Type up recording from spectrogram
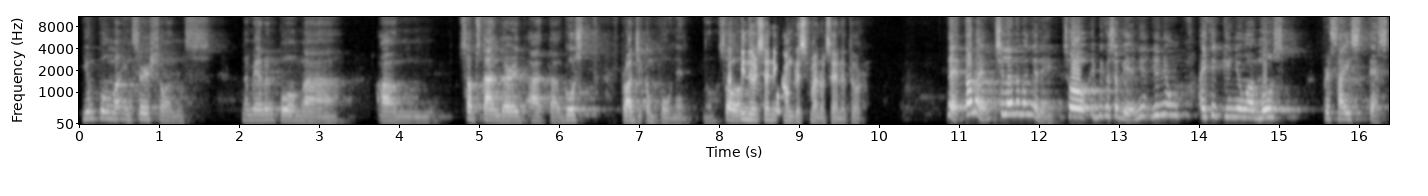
yung pong mga insertions na meron pong ah, um, substandard at ah, ghost project component. No? So, At binulsa ni congressman o senator. Hindi, tama. Sila naman yan eh. So, ibig ko sabihin, yun, yun yung, I think yun yung uh, most precise test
